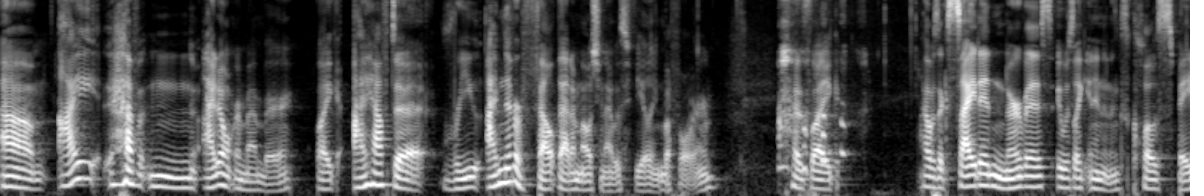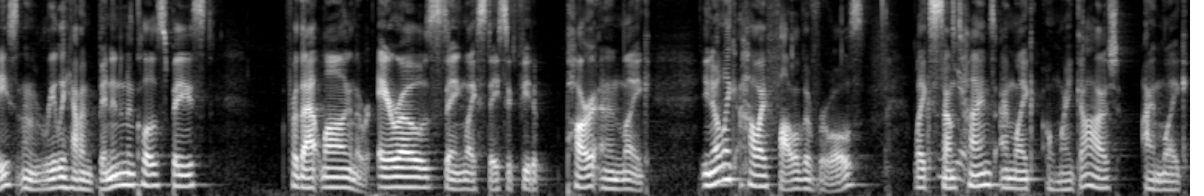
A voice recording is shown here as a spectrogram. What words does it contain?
Um, I have, I don't remember. Like, I have to re. I've never felt that emotion I was feeling before, because like, I was excited, nervous. It was like in an enclosed space, and I really haven't been in an enclosed space for that long. And there were arrows saying like stay six feet apart, and then like, you know, like how I follow the rules. Like sometimes I'm like, oh my gosh, I'm like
